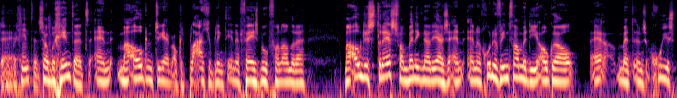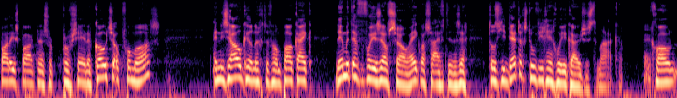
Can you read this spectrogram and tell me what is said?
Zo begint het. zo begint het. En, maar ook natuurlijk heb ik ook het plaatje op LinkedIn en Facebook van anderen. Maar ook de stress van ben ik nou de juiste. En, en een goede vriend van me die ook wel hè, met een goede sparringspartner... een soort professionele coach ook voor me was. En die zei ook heel nuchter van... Paul, kijk, neem het even voor jezelf zo. Hè. Ik was 25 en zeg... Tot je dertigste hoef je geen goede keuzes te maken. Hè, Gewoon,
